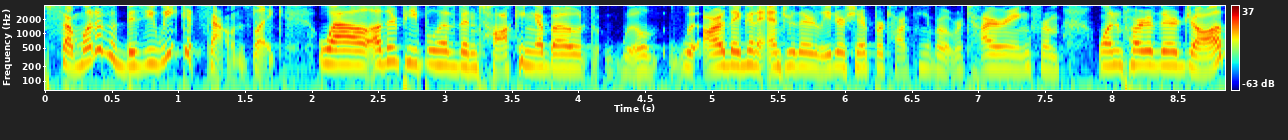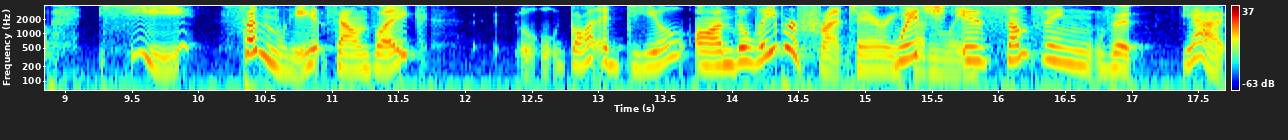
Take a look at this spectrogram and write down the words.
somewhat of a busy week. It sounds like, while other people have been talking about will w- are they going to enter their leadership or talking about retiring from one part of their job, he suddenly it sounds like got a deal on the labor front, Very which suddenly. is something that yeah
